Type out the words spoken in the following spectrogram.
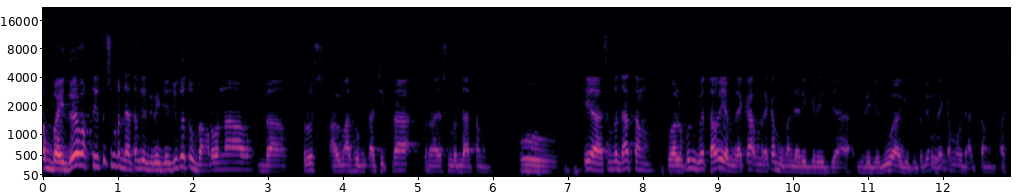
oh by the way waktu itu sempat datang ke gereja juga tuh Bang Ronald, Bang terus almarhum Kak Citra pernah sempat datang. Oh. Iya, sempat datang. Walaupun gue tahu ya mereka mereka bukan dari gereja gereja gua gitu, tapi hmm. mereka mau datang pas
